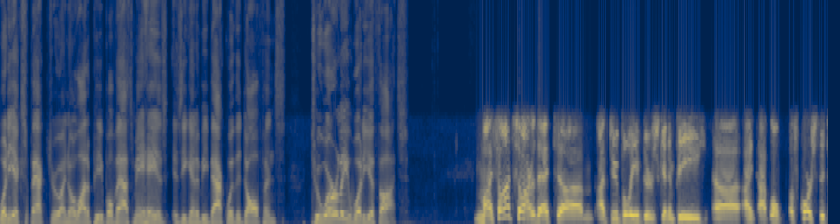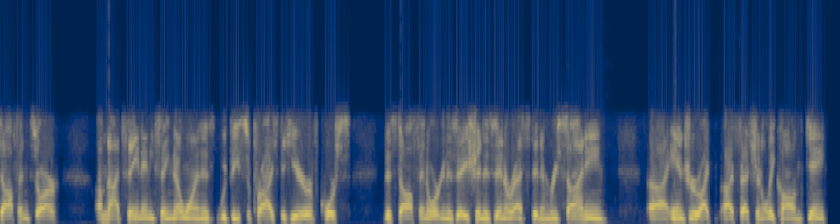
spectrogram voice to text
what do you expect, Drew? I know a lot of people have asked me, "Hey, is is he going to be back with the Dolphins too early?" What are your thoughts? My thoughts are that um, I do believe there's going to be. Uh, I, I, well, of course, the Dolphins are. I'm not saying anything no one is, would be surprised to hear. Of course, this Dolphin organization is interested in resigning uh, Andrew. I, I affectionately call him Gink,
